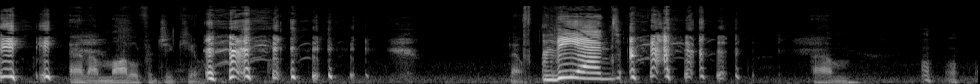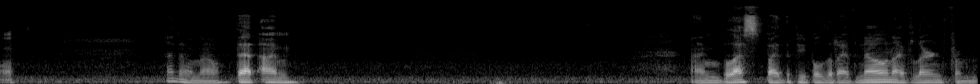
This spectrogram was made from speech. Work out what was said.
and a model for GQ. No. The end. Um, I don't know. That I'm I'm blessed by the people that I've known. I've learned from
